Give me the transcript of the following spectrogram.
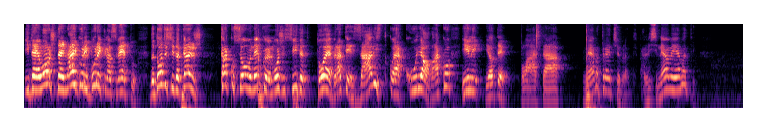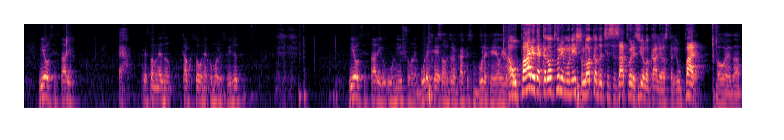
i da je loš, da je najgori burek na svetu, da dođeš i da kažeš, kako se ovo nekome može svidet, to je, brate, zavist koja kulja ovako, ili, jel te, plata. Nema treće, brate. Pa mislim, nema me jebati. Jeo si stari, Evo. ja stvarno ne znam kako se ovo neko može sviđati. Jeo si stari u Nišu one bureke, s obzirom kakve smo bureke jeli, A u pare da kad otvorimo u Nišu lokal, da će se zatvore svi lokali ostali. U pare. ovo je da.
